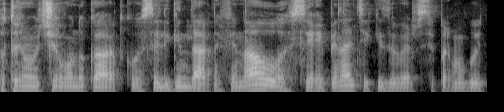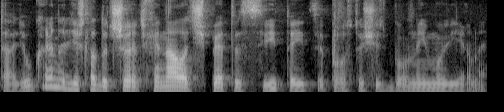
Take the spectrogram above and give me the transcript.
отримав червону картку. Це легендарний фінал серії пенальті, який завершився перемогою Італії. Україна дійшла до чвертьфіналу чемпіонату світу, і це просто щось було неймовірне.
